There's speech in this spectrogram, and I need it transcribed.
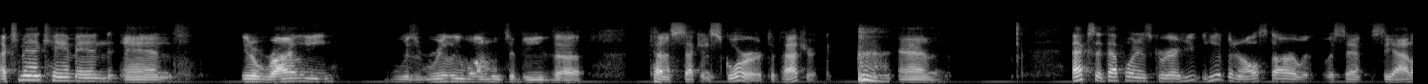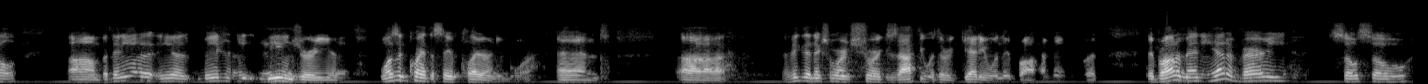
X Man came in, and, you know, Riley was really wanting to be the kind of second scorer to Patrick. and X at that point in his career, he, he had been an all star with, with Seattle, um, but then he had, a, he had a major knee, knee, injury and wasn't quite the same player anymore. And uh, I think the Knicks weren't sure exactly what they were getting when they brought him in, but they brought him in. He had a very so so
